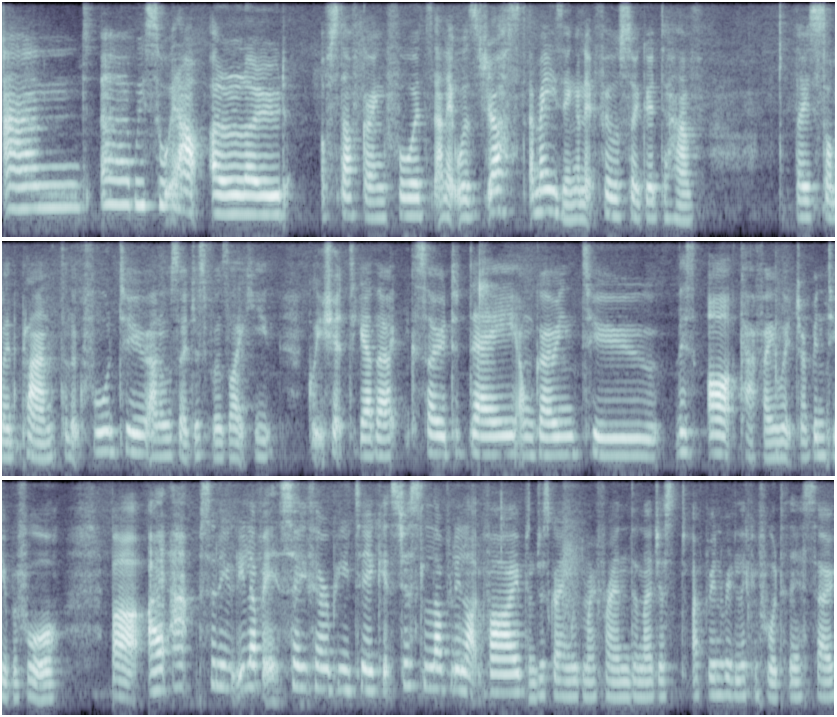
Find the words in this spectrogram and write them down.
and uh, we sorted out a load of stuff going forwards and it was just amazing and it feels so good to have those solid plans to look forward to and also it just feels like you got your shit together. So today I'm going to this art cafe which I've been to before but I absolutely love it. It's so therapeutic. It's just lovely like vibes. I'm just going with my friend and I just, I've been really looking forward to this. So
